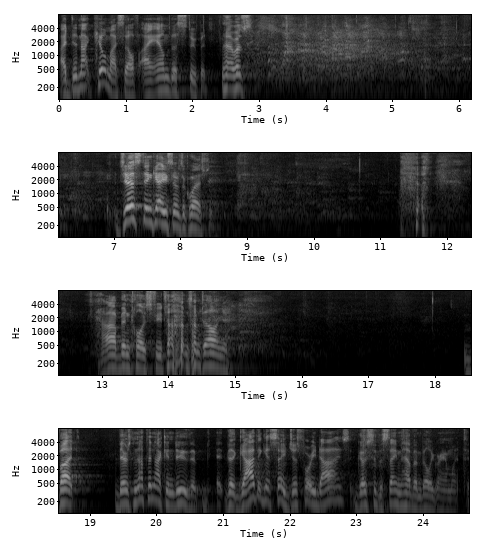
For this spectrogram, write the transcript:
I did not kill myself, I am this stupid. That was. just in case there's a question. I've been close a few times, I'm telling you. But there's nothing I can do that the guy that gets saved just before he dies goes to the same heaven Billy Graham went to.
